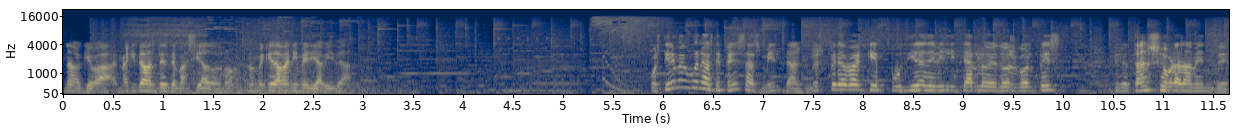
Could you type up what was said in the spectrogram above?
No, que va. Me ha quitado antes demasiado, ¿no? No me quedaba ni media vida. Pues tiene muy buenas defensas, Miltank. No esperaba que pudiera debilitarlo de dos golpes, pero tan sobradamente.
